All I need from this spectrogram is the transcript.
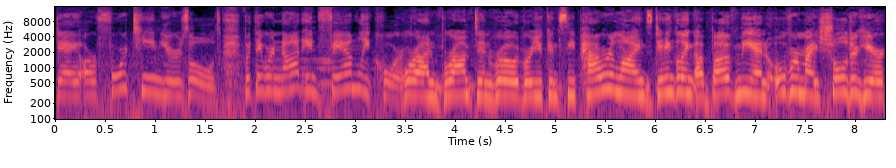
Day are 14 years old, but they were not in family court. We're on Brompton Road where you can see power lines dangling above me and over my shoulder here,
